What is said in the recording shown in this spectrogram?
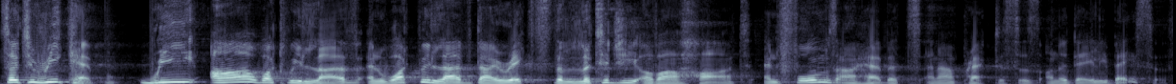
So, to recap, we are what we love, and what we love directs the liturgy of our heart and forms our habits and our practices on a daily basis.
